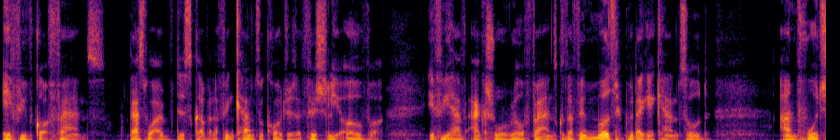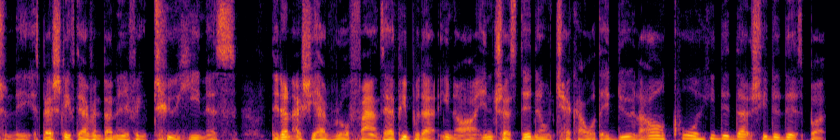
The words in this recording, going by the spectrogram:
if you've got fans. That's what I've discovered. I think cancel culture is officially over if you have actual real fans. Because I think most people that get cancelled, unfortunately, especially if they haven't done anything too heinous, they don't actually have real fans. They have people that you know are interested and check out what they do. Like, oh, cool, he did that, she did this, but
